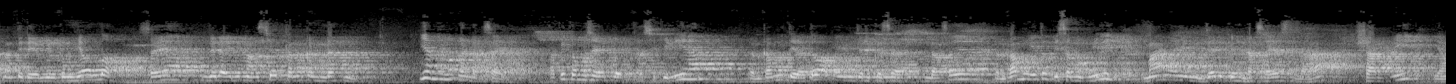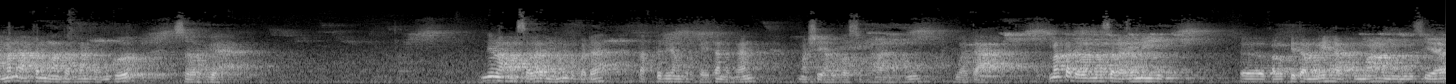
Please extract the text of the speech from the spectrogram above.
nanti dia bilang, ya Allah, saya menjadi ini maksiat karena kehendakmu. Ya memang kehendak saya. Tapi kamu saya kasih pilihan dan kamu tidak tahu apa yang menjadi kehendak saya dan kamu itu bisa memilih mana yang menjadi kehendak saya setelah syar'i yang mana akan mengantarkan kamu ke surga. Inilah masalah yang kepada takdir yang berkaitan dengan masya Allah Subhanahu wa taala. Maka dalam masalah ini e, kalau kita melihat pemahaman manusia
